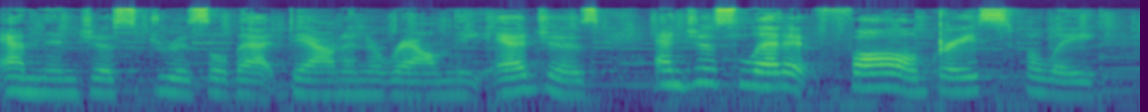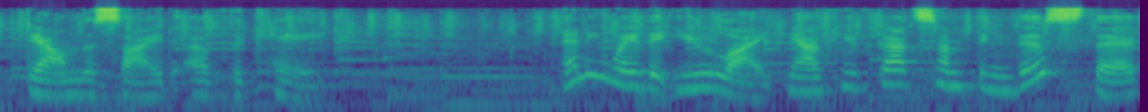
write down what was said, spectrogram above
and then just drizzle that down and around the edges and just let it fall gracefully down the side of the cake. Any way that you like. Now, if you've got something this thick,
